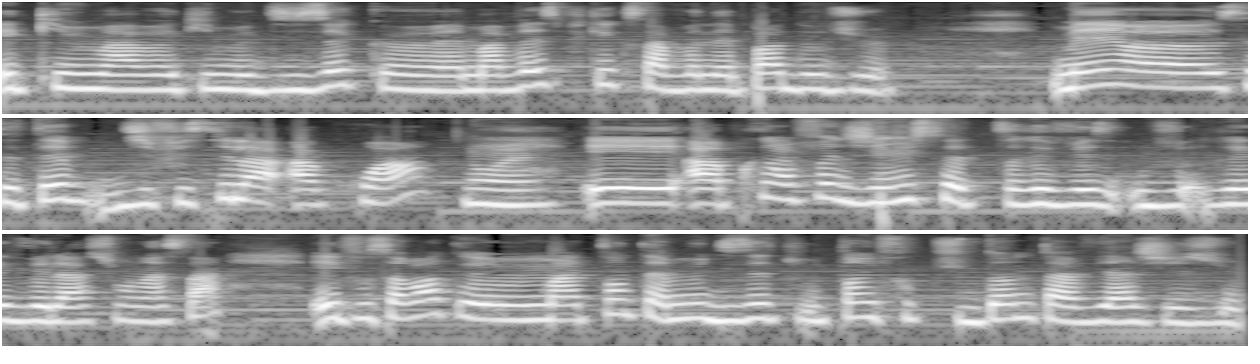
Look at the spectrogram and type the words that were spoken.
et qui m'avait, qui me disait que, elle m'avait expliqué que ça venait pas de Dieu. Mais euh, c'était difficile à, à croire. Ouais. Et après, en fait, j'ai eu cette révé- révélation-là, ça. Et il faut savoir que ma tante, elle me disait tout le temps, il faut que tu donnes ta vie à Jésus.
